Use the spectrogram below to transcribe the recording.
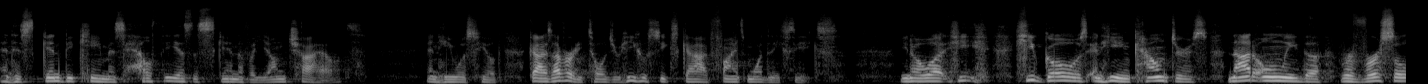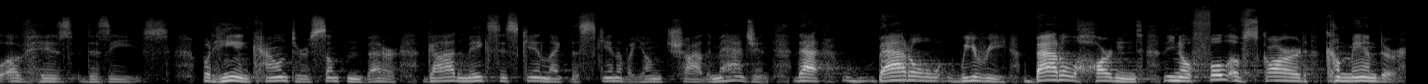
and his skin became as healthy as the skin of a young child, and he was healed. Guys, I've already told you, he who seeks God finds more than he seeks. You know what? He, he goes and he encounters not only the reversal of his disease, but he encounters something better. God makes his skin like the skin of a young child. Imagine that battle weary, battle hardened, you know, full of scarred commander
